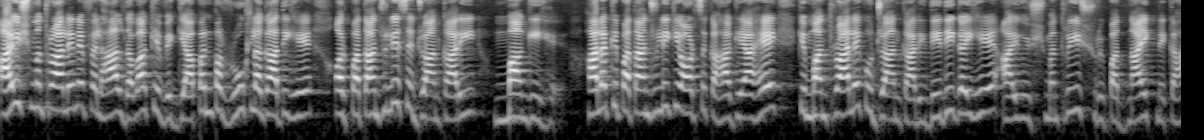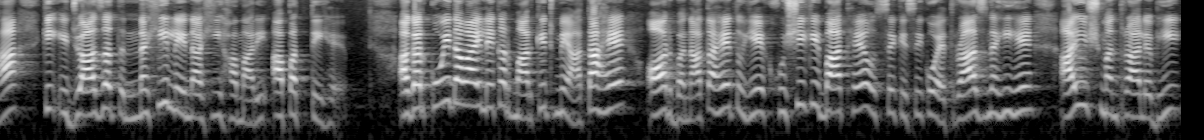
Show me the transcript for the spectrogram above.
आयुष मंत्रालय ने फ़िलहाल दवा के विज्ञापन पर रोक लगा दी है और पतंजलि से जानकारी मांगी है। हालाँकि पतंजलि की ओर से कहा गया है कि मंत्रालय को जानकारी दे दी गई है। आयुष मंत्री श्रीपद नाइक ने कहा कि इजाज़त नहीं लेना ही हमारी आपत्ति है। अगर कोई दवाई लेकर मार्केट में आता है और बनाता है तो ये खुशी की बात है, उससे किसी को ऐतराज नहीं है। आयुष मंत्रालय भी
